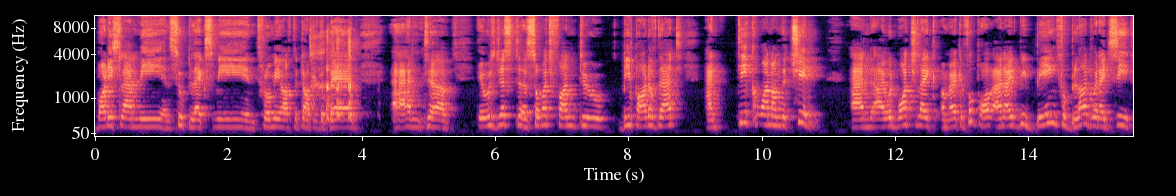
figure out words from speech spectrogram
body slam me and suplex me and throw me off the top of the bed. and uh, it was just uh, so much fun to be part of that and take one on the chin. And I would watch like American football and I'd be baying for blood when I'd see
